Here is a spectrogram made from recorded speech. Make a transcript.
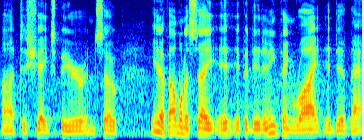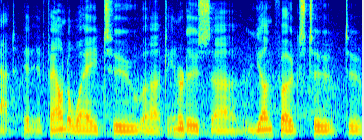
uh, to Shakespeare, and so you know, if I want to say if it did anything right, it did that. It, it found a way to uh, to introduce uh, young folks to to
